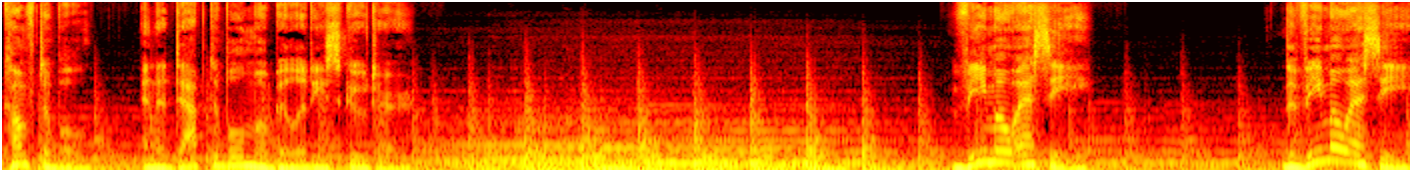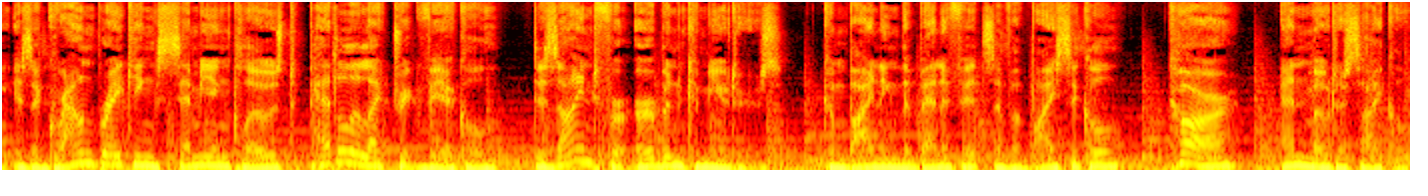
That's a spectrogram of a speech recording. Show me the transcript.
comfortable, and adaptable mobility scooter. Veemo SE The Veemo SE is a groundbreaking semi-enclosed pedal-electric vehicle designed for urban commuters, combining the benefits of a bicycle, car, and motorcycle.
